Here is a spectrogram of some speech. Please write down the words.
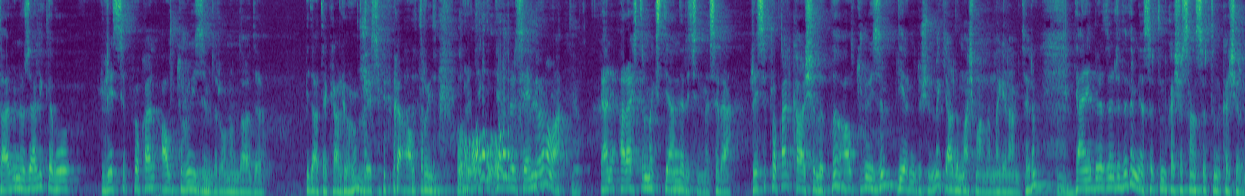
Darwin özellikle bu reciprocal altruizmdir onun da adı. Bir daha tekrarlıyorum. Reciprocal altruizm. Böyle teknik terimleri sevmiyorum ama yani araştırmak isteyenler için mesela reciprocal karşılıklı, altruizm diğerini düşünmek, yardımlaşma anlamına gelen bir terim. Yani biraz önce dedim ya sırtımı kaşırsan sırtını kaşırım.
